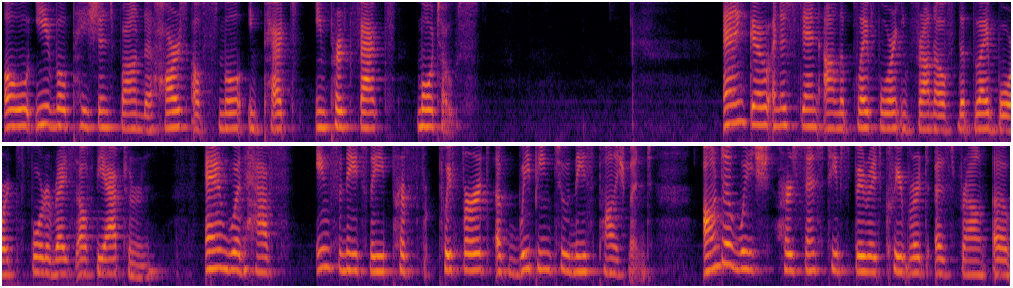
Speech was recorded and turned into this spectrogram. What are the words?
all evil patience from the hearts of small imperfect mortals. And go and stand on the platform in front of the blackboard for the rest of the afternoon, and would have infinitely pref- preferred a whipping to this punishment under which her sensitive spirit quivered as from a,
